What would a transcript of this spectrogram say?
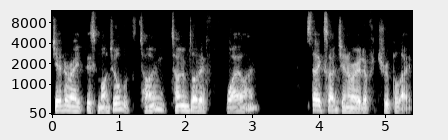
generate this module, it's Tome, tome.fyi, static site generator for Drupal 8.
